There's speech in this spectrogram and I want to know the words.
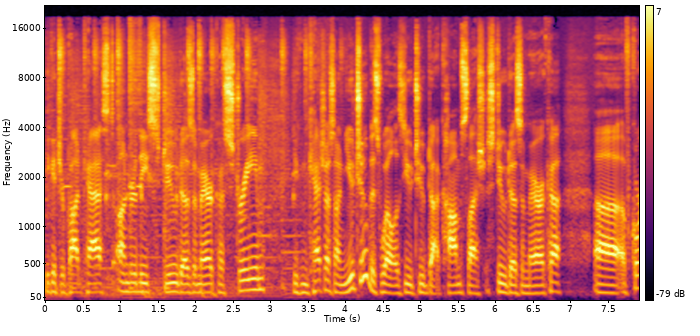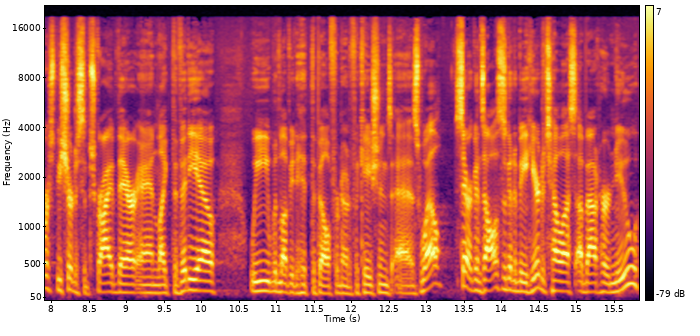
you get your podcast under the Stu Does America stream. You can catch us on YouTube as well as youtube.com slash Stu Does America. Uh, of course, be sure to subscribe there and like the video. We would love you to hit the bell for notifications as well. Sara Gonzales is going to be here to tell us about her new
